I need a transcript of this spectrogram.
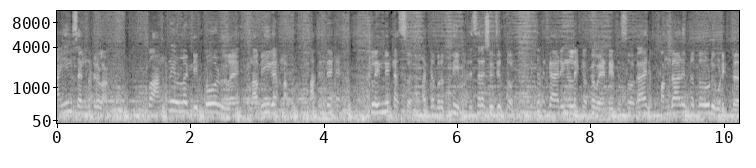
ടൈം സെന്ററുകളാണ്. അപ്പോൾ അങ്ങനെയുള്ള ഡിപ്പോകളിലെ നവീകരണം അതിന്റെ ക്ലീൻലിനെസ് അതിന്റെ വൃത്തി പരിസര ശുചിത്വം ഇത്തരം കാര്യങ്ങളിലേക്കൊക്കെ വേണ്ടിയിട്ട് സ്വകാര്യ പങ്കാളിത്തത്തോടു കൂടിയിട്ട്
